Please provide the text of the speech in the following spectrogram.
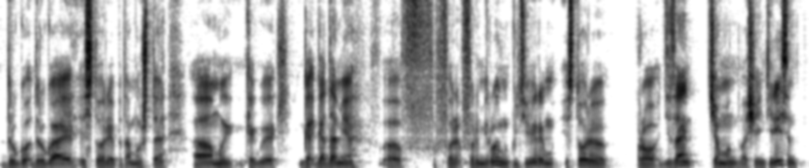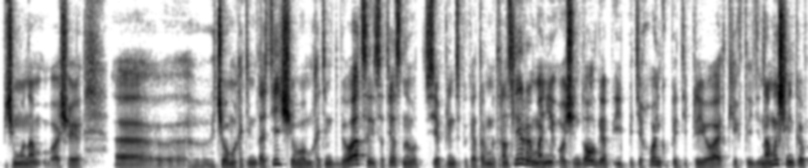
друго, другая история, потому что э, мы как бы годами э, формируем и культивируем историю про дизайн чем он вообще интересен, почему нам вообще, э, чего мы хотим достичь, чего мы хотим добиваться. И, соответственно, вот все принципы, которые мы транслируем, они очень долго и потихоньку прививают каких-то единомышленников,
